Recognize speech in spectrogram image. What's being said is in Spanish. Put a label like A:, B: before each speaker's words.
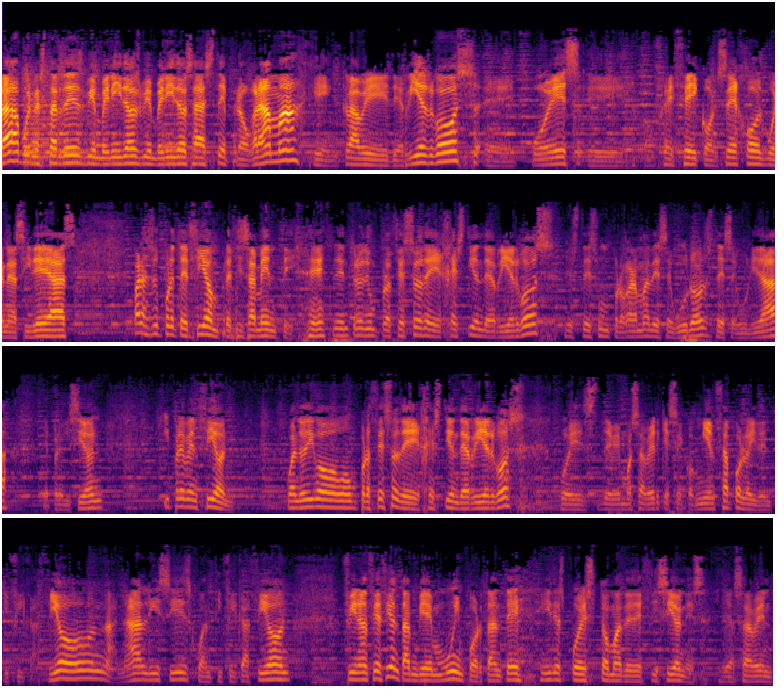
A: Hola, buenas tardes, bienvenidos, bienvenidos a este programa que en clave de riesgos eh, pues eh, ofrece consejos, buenas ideas para su protección precisamente eh, dentro de un proceso de gestión de riesgos. Este es un programa de seguros, de seguridad, de previsión y prevención. Cuando digo un proceso de gestión de riesgos, pues debemos saber que se comienza por la identificación, análisis, cuantificación, Financiación también muy importante y después toma de decisiones. Ya saben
